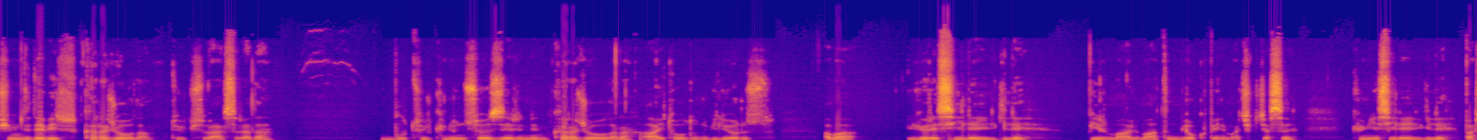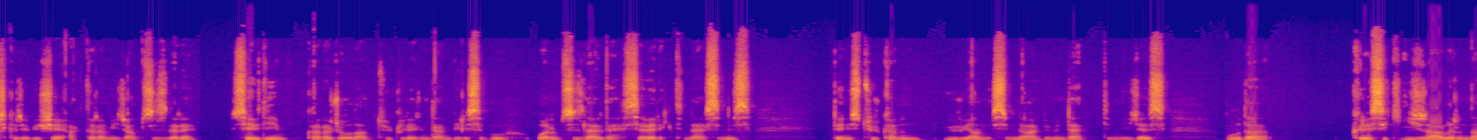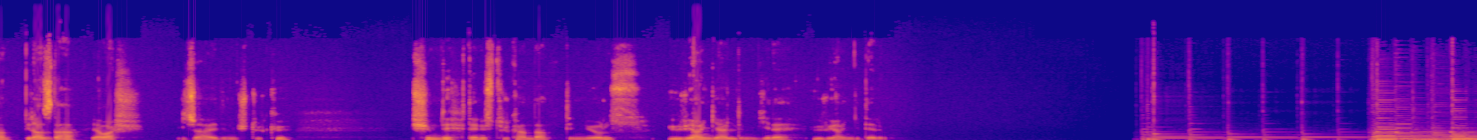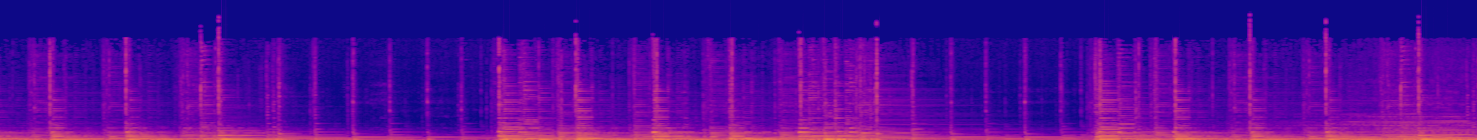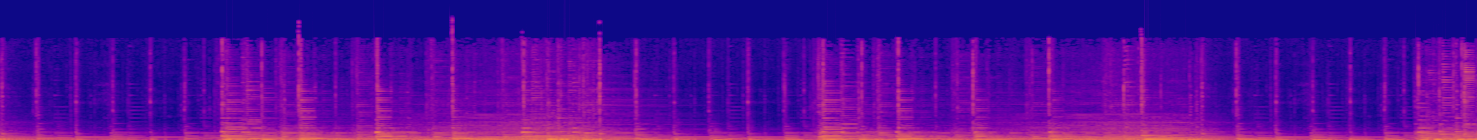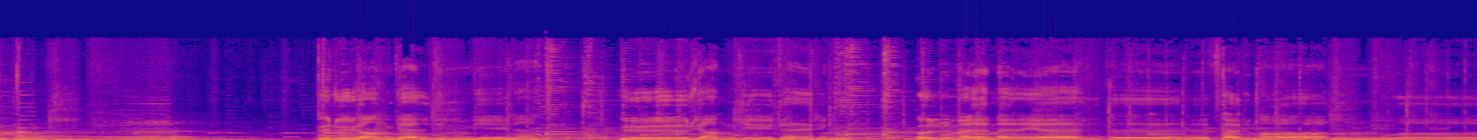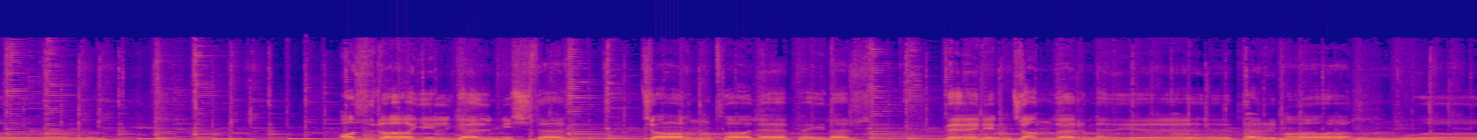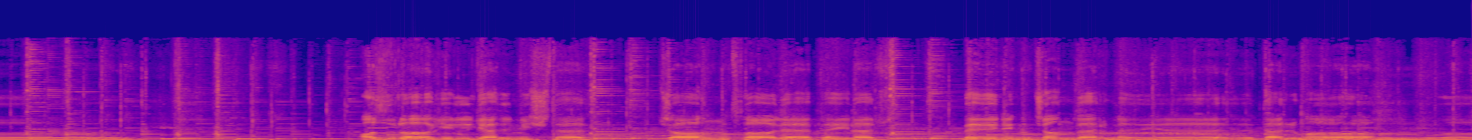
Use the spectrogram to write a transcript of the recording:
Şimdi de bir Karacaoğlan türküsü var sırada. Bu türkünün sözlerinin Karacaoğlan'a ait olduğunu biliyoruz. Ama yöresiyle ilgili bir malumatım yok benim açıkçası. Künyesiyle ilgili başkaca bir şey aktaramayacağım sizlere. Sevdiğim Karacaoğlan türkülerinden birisi bu. Umarım sizler de severek dinlersiniz. Deniz Türkan'ın Yürüyan isimli albümünden dinleyeceğiz. Burada klasik icralarından biraz daha yavaş icra edilmiş türkü. Şimdi Deniz Türkan'dan dinliyoruz. Üryan geldim yine, üryan giderim. Gelmiş de can talep eyler Benim can vermeye dermanım gelirler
